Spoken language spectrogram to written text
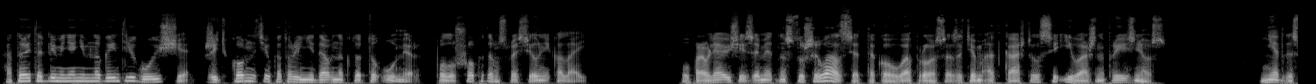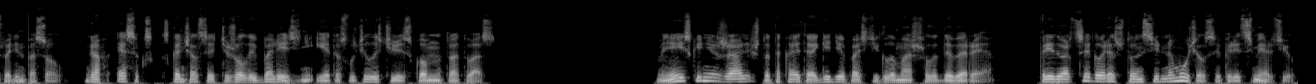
А то это для меня немного интригующе, жить в комнате, в которой недавно кто-то умер», — полушепотом спросил Николай. Управляющий заметно стушевался от такого вопроса, затем откашлялся и важно произнес. «Нет, господин посол. Граф Эссекс скончался от тяжелой болезни, и это случилось через комнату от вас. Мне искренне жаль, что такая трагедия постигла маршала Девере. При дворце говорят, что он сильно мучился перед смертью.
